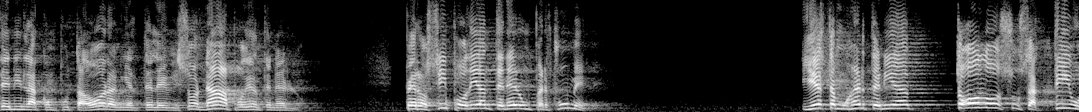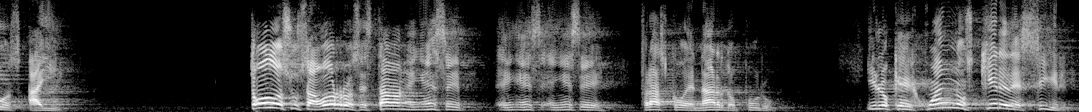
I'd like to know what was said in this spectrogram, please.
de ni la computadora, ni el televisor, nada podían tenerlo. Pero sí podían tener un perfume. Y esta mujer tenía todos sus activos ahí. Todos sus ahorros estaban en ese, en ese, en ese frasco de nardo puro. Y lo que Juan nos quiere decir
